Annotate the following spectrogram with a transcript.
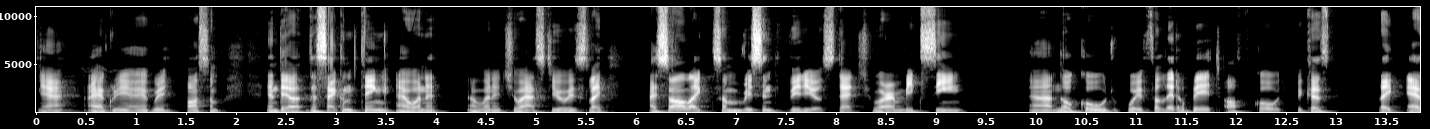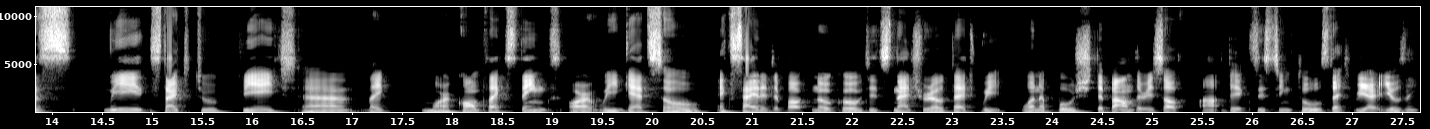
Yeah, I agree. I agree. Awesome. And the the second thing I wanted I wanted to ask you is like I saw like some recent videos that you are mixing uh, no code with a little bit of code because like as we start to create uh, like more complex things or we get so excited about no code it's natural that we want to push the boundaries of uh, the existing tools that we are using.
